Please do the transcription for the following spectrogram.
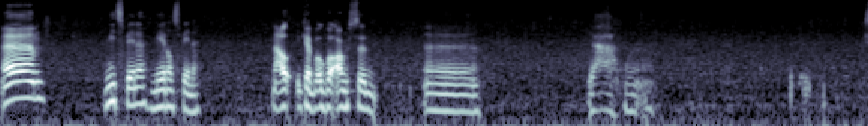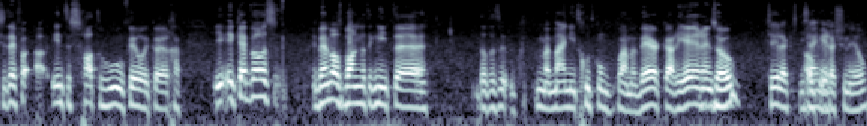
ehm, Niet spinnen, meer dan spinnen. nou, ik heb ook wel angsten. eh, ja. Ik zit even eh, in te schatten hoeveel ik eh, ga. Ik, ik heb wel eens. Ik ben wel eens bang dat ik niet. eh, dat het met mij niet goed komt qua mijn werk, carrière en zo. Tuurlijk, die ook zijn er. irrationeel.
